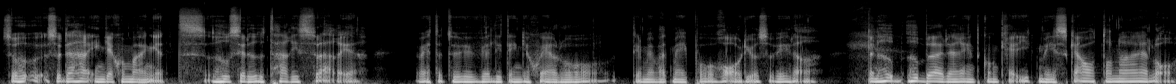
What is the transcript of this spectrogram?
Så, så det här engagemanget, hur ser det ut här i Sverige? Jag vet att du är väldigt engagerad och till och med varit med på radio och så vidare. Men hur, hur började det rent konkret? Gick du med i scouterna eller?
